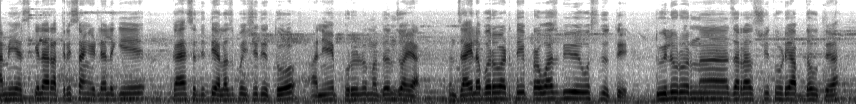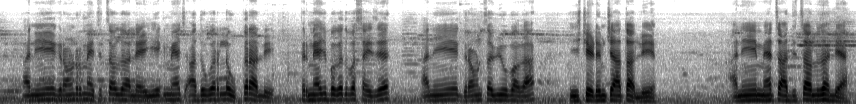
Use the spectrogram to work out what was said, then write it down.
आम्ही एस केला रात्रीच सांगितलेलं की काय असेल ते तेलाचे पैसे देतो आणि फोर व्हीलरमधून जाऊया. पण जायला बरं वाटते प्रवास बी व्यवस्थित होते टू व्हीलरवरनं जराशी थोडी अपदा होत्या. आणि ग्राउंडवर मॅचेस चालू झाल्या एक मॅच अगोदर लवकर आली तर मॅच बघत बसायचं आणि ग्राउंडचा व्ह्यू बघा. ही स्टेडियमच्या आत आली. आणि मॅच आधी चालू झाली आहे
